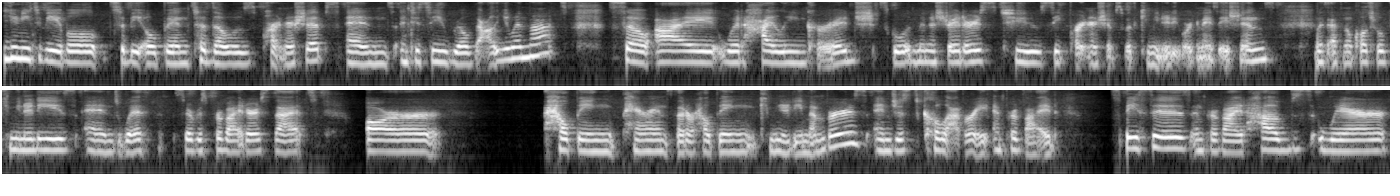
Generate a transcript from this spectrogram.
you need to be able to be open to those partnerships and and to see real value in that so i would highly encourage school administrators to seek partnerships with community organizations with ethnocultural communities and with service providers that are helping parents that are helping community members and just collaborate and provide spaces and provide hubs where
